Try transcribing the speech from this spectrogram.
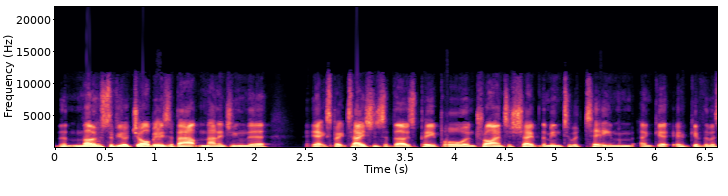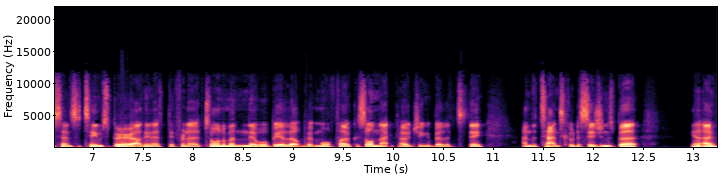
The, most of your job is about managing the, the expectations of those people and trying to shape them into a team and, get, give them a sense of team spirit. I think that's different at a tournament, and there will be a little bit more focus on that coaching ability and the tactical decisions. But you know,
